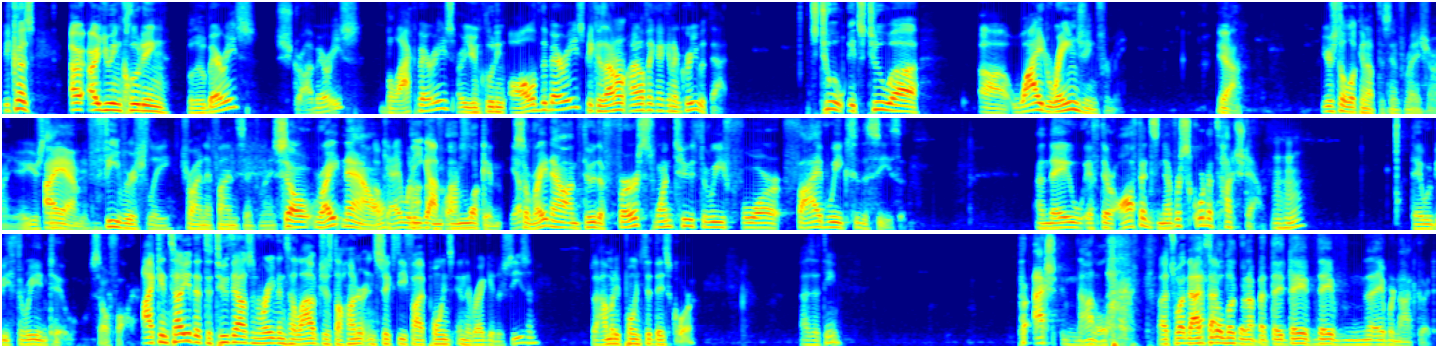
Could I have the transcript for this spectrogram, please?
Because are, are you including blueberries, strawberries, blackberries? Are you including all of the berries? Because I don't I don't think I can agree with that. It's too it's too uh uh wide ranging for me. Yeah. You're still looking up this information, aren't you? You're still I am. feverishly trying to find this information. So right now, Okay, what do you got I'm, for I'm looking. Yep. So right now, I'm through the first one, two, three, four, five weeks of the season, and they, if their offense never scored a touchdown, hmm they would be three and two so far. I can tell you that the 2000 Ravens allowed just 165 points in the regular season. So how many points did they score as a team? Actually, not a lot. That's what I that's. have to go look that up, but they they they they were not good.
